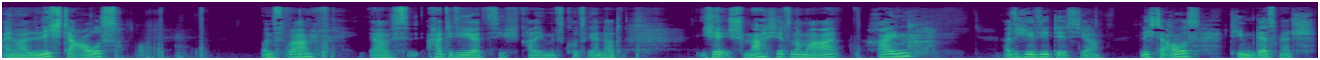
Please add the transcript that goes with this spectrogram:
einmal Lichter aus. Und zwar, ja, hatte die jetzt sich gerade eben kurz geändert. Ich, ich mache jetzt nochmal rein. Also hier seht ihr es ja. Lichter aus, Team Deathmatch.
